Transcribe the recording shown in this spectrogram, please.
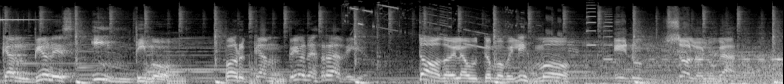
Campeones íntimo por Campeones Radio. Todo el automovilismo en un solo lugar.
